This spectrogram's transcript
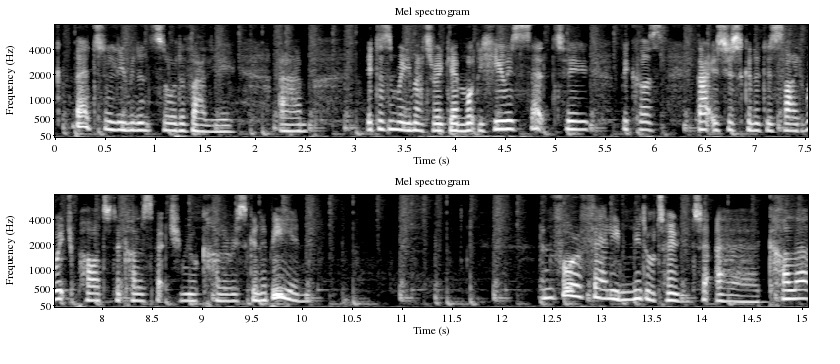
compared to the luminance or the value. Um, it doesn't really matter again what the hue is set to because that is just going to decide which part of the colour spectrum your colour is going to be in. And for a fairly middle toned uh, colour,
